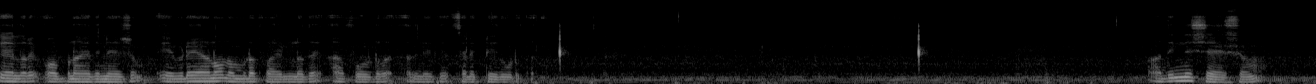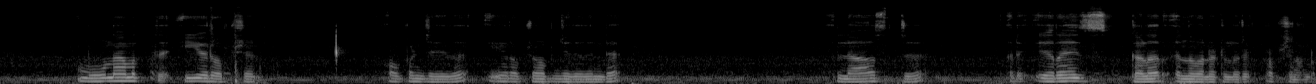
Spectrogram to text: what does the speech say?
ഗാലറി ഓപ്പൺ ആയതിനു ശേഷം എവിടെയാണോ നമ്മുടെ ഫയൽ ഉള്ളത് ആ ഫോൾഡർ അതിലേക്ക് സെലക്ട് ചെയ്ത് കൊടുക്കുക. അതിന് ശേഷം മൂന്നാമത്തെ ഈ ഒരു ഓപ്ഷൻ ഓപ്പൺ ചെയ്ത് ഈ ഒരു ഓപ്ഷൻ ഓപ്പൺ ചെയ്തതിന്റെ ലാസ്റ്റ് ഒരു ഇറേസ് കളർ എന്ന് പറഞ്ഞിട്ടുള്ളൊരു ഓപ്ഷനുണ്ട്.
